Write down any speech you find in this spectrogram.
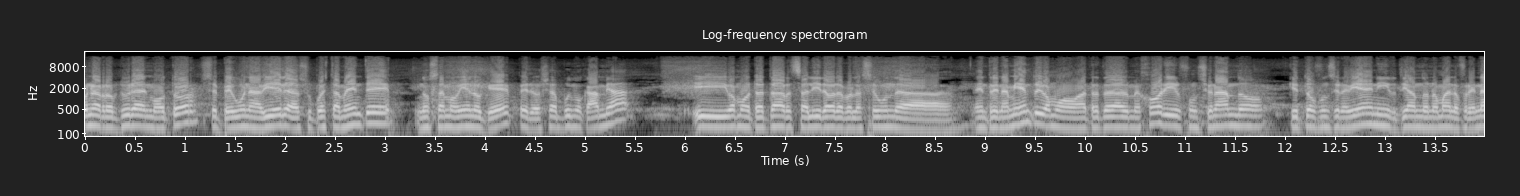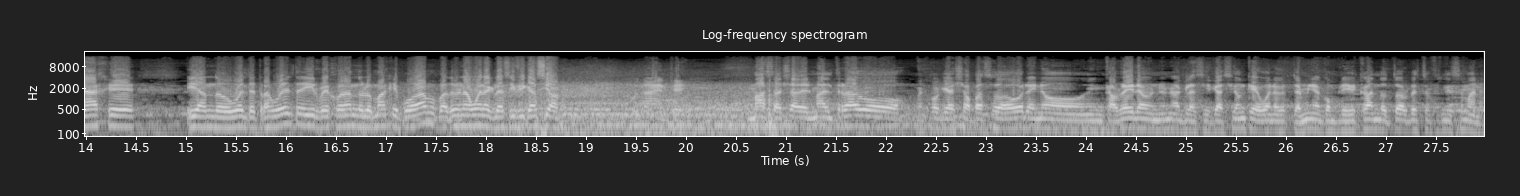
una ruptura del motor, se pegó una biela supuestamente, no sabemos bien lo que es, pero ya pudimos cambiar y vamos a tratar de salir ahora para la segunda entrenamiento y vamos a tratar de dar mejor, ir funcionando, que todo funcione bien, ir tirando nomás los frenajes, ir dando vuelta tras vuelta, ir mejorando lo más que podamos para tener una buena clasificación. Justamente. Más allá del mal trago, mejor que haya pasado ahora y no en carrera o en una clasificación que bueno termina complicando todo el resto del fin de semana.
